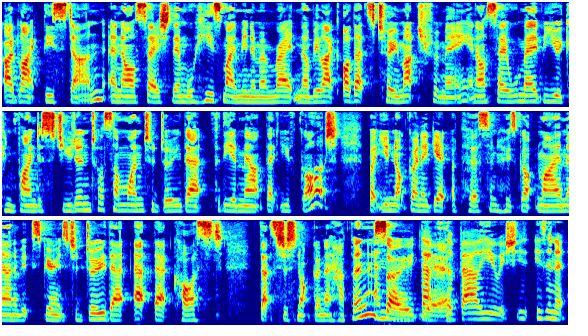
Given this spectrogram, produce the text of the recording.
I'd like this done. And I'll say to them, well, here's my minimum rate. And they'll be like, oh, that's too much for me. And I'll say, well, maybe you can find a student or someone to do that for the amount that you've got, but you're not going to get a person who's got my amount of experience to do that at that cost. That's just not going to happen. so that's yeah. the value issue, isn't it?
